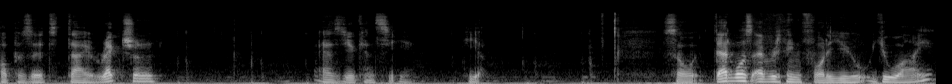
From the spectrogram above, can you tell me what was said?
opposite direction, as you can see here. So that was everything for the U UI.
